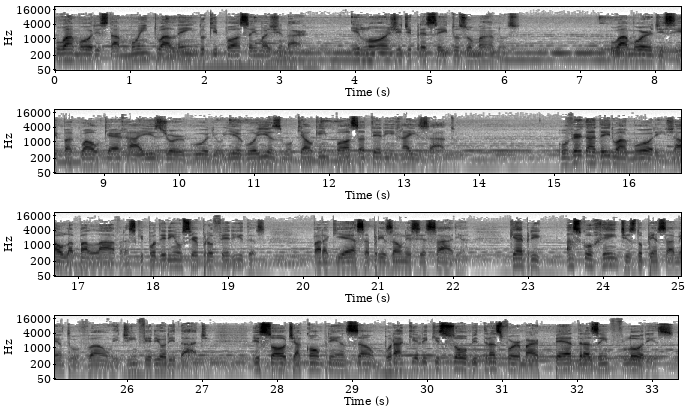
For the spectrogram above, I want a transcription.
O amor está muito além do que possa imaginar e longe de preceitos humanos. O amor dissipa qualquer raiz de orgulho e egoísmo que alguém possa ter enraizado. O verdadeiro amor enjaula palavras que poderiam ser proferidas para que essa prisão necessária quebre as correntes do pensamento vão e de inferioridade e solte a compreensão por aquele que soube transformar pedras em flores.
